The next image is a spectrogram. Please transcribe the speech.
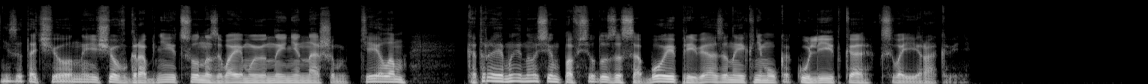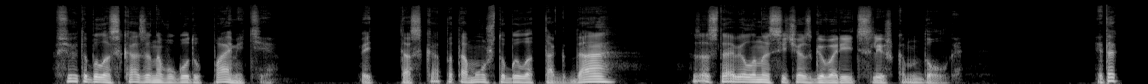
не заточенные еще в гробницу, называемую ныне нашим телом, которое мы носим повсюду за собой, привязанные к нему как улитка к своей раковине. Все это было сказано в угоду памяти, ведь тоска по тому, что было тогда, заставила нас сейчас говорить слишком долго. Итак,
